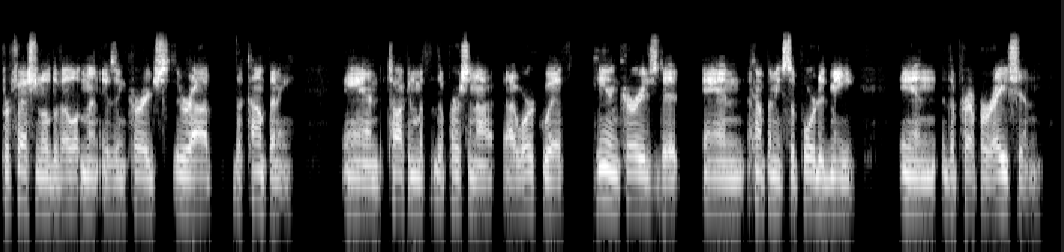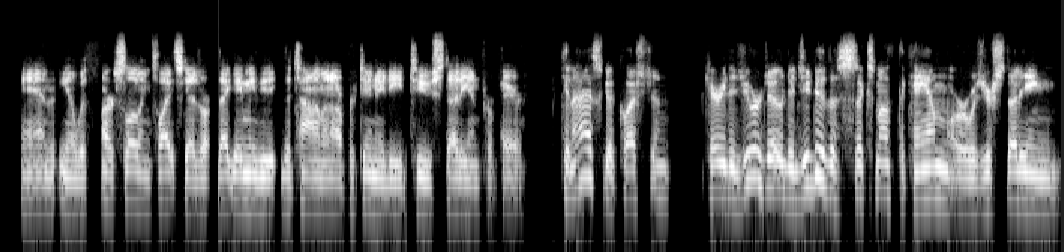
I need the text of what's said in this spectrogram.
professional development is encouraged throughout the company. And talking with the person I, I work with, he encouraged it and company supported me in the preparation. And, you know, with our slowing flight schedule, that gave me the, the time and opportunity to study and prepare. Can I ask a question? Carrie, did you or Joe, did you do the six month to CAM or was your studying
